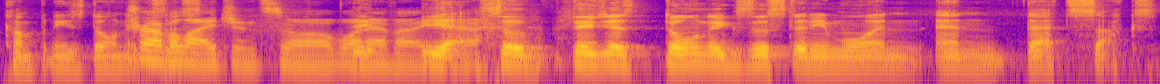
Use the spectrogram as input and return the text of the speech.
companies don't travel exist. agents or whatever. They, yeah. yeah, so they just don't exist anymore, and and that sucks.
